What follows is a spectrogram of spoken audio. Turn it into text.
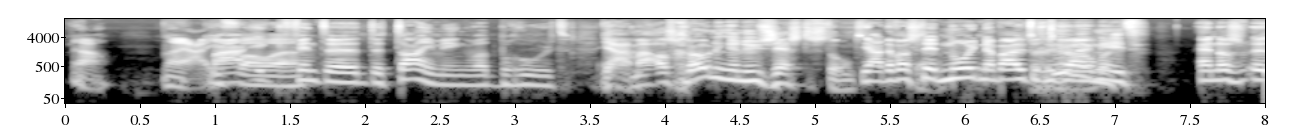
Ja. Nou ja, in ieder Maar geval, ik eh, vind de, de timing wat beroerd. Ja, maar als Groningen nu zesde stond. Ja, dan was dit nooit naar buiten Natuurlijk gekomen. niet. En als eh,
